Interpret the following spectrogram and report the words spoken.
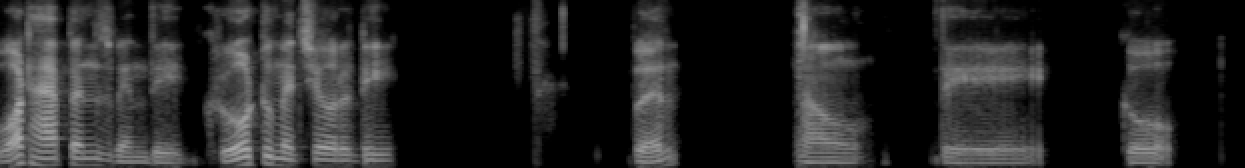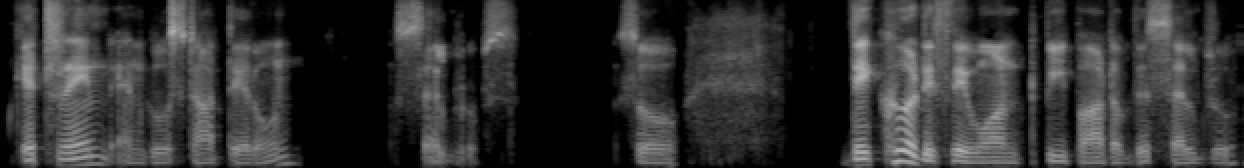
what happens when they grow to maturity? Well now they go get trained and go start their own cell groups. So they could if they want be part of this cell group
